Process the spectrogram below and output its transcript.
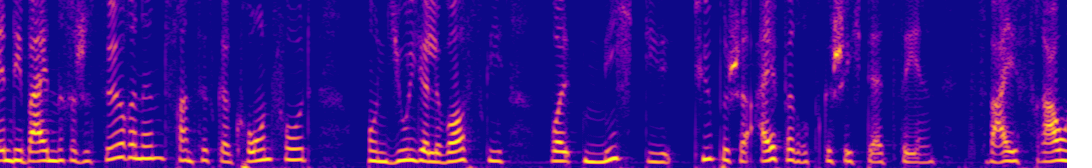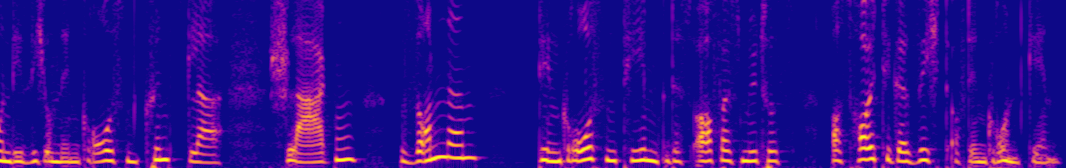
Denn die beiden Regisseurinnen, Franziska Kronfurt und Julia Lewowski, wollten nicht die typische Eifersuchtsgeschichte erzählen, zwei Frauen, die sich um den großen Künstler schlagen, sondern den großen Themen des Orpheus-Mythos aus heutiger Sicht auf den Grund gehen.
